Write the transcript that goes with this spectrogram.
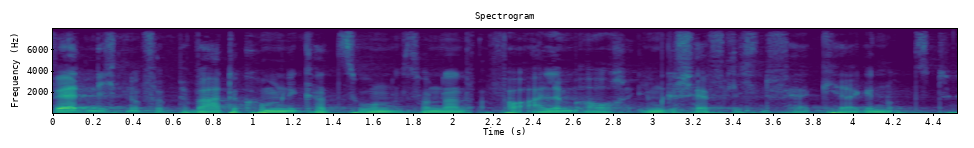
werden nicht nur für private Kommunikation, sondern vor allem auch im geschäftlichen Verkehr genutzt.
